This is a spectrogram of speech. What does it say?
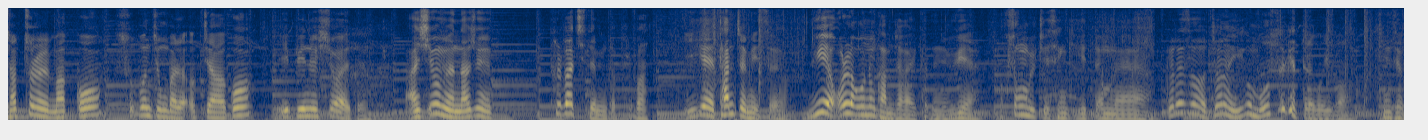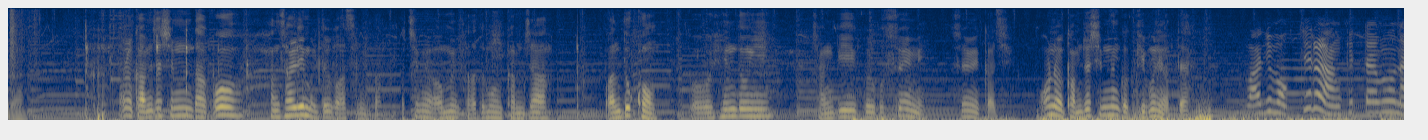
잡초를 막고 수분 증발을 억제하고 이 비늘 씌워야 돼요. 안 씌우면 나중에 풀밭이 됩니다. 풀밭. 이게 단점이 있어요. 위에 올라오는 감자가 있거든요. 위에 독성물질이 생기기 때문에 그래서 저는 이거 못 쓰겠더라고 이거 흰색은. 오늘 감자 심는다고 한 살림을 들고 왔습니다. 아침에 어물 다듬은 감자, 완두콩, 그 흰둥이, 장비 그리고 수혜미, 수혜미까지. 오늘 감자 심는 거 기분이 어때? 많이 먹지를 않기 때문에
